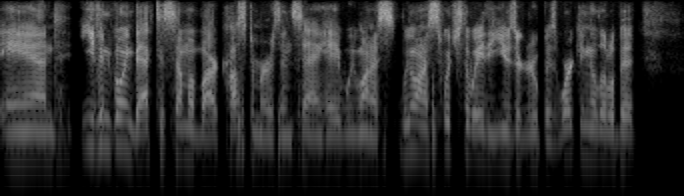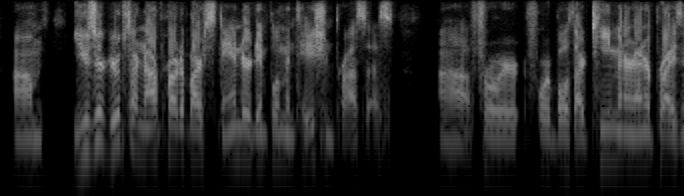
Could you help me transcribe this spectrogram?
and even going back to some of our customers and saying, hey, we want to we want to switch the way the user group is working a little bit. Um, user groups are now part of our standard implementation process. Uh, for for both our team and our enterprise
